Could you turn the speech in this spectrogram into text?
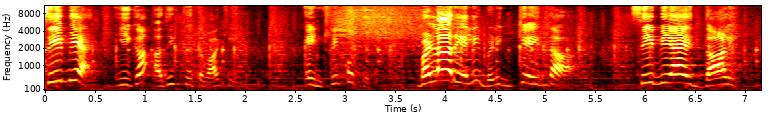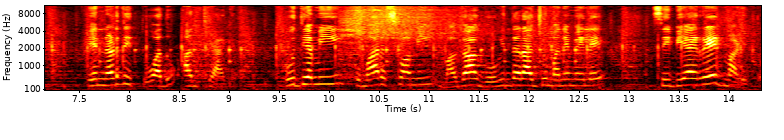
ಸಿಬಿಐ ಈಗ ಅಧಿಕೃತವಾಗಿ ಎಂಟ್ರಿ ಕೊಟ್ಟಿದೆ. ಬಳ್ಳಾರಿಯಲ್ಲಿ ಬೆಳಿಗ್ಗೆಯಿಂದ ಸಿಬಿಐ ದಾಳಿ ಏನು ನಡೆದಿತ್ತು ಅದು ಅಂತ್ಯ ಆಗಿದೆ ಉದ್ಯಮಿ ಕುಮಾರಸ್ವಾಮಿ, ಮಗ ಗೋವಿಂದರಾಜು ಮನೆ ಮೇಲೆ ಸಿಬಿಐ ರೇಡ್ ಮಾಡಿತ್ತು.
